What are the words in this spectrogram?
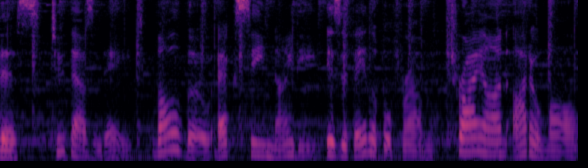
This 2008 Volvo XC90 is available from Tryon Auto Mall.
